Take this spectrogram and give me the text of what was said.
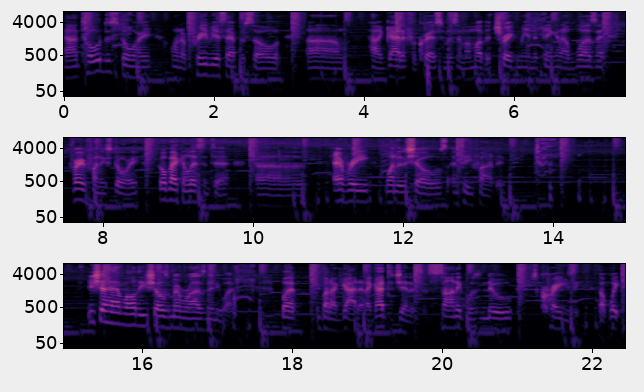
Now, I told the story on a previous episode um, how I got it for Christmas and my mother tricked me into thinking I wasn't. Very funny story. Go back and listen to uh, every one of the shows until you find it. you should have all these shows memorized anyway. But but I got it. I got the Genesis. Sonic was new. It's crazy. No, wait.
